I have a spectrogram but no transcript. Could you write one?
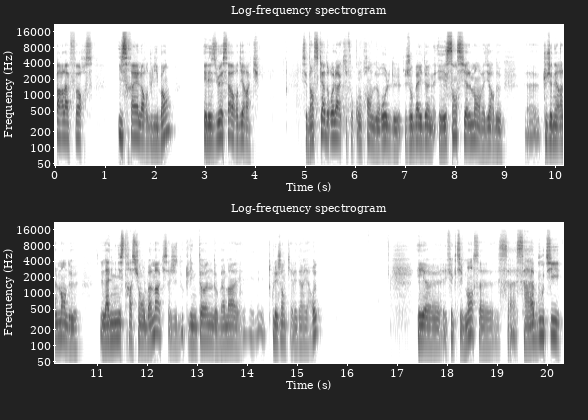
par la force Israël hors du Liban et les USA hors d'Irak. C'est dans ce cadre-là qu'il faut comprendre le rôle de Joe Biden et essentiellement, on va dire, de, euh, plus généralement de l'administration Obama, qu'il s'agisse de Clinton, d'Obama et, tous les gens qui avaient derrière eux. Et euh, effectivement, ça, a abouti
